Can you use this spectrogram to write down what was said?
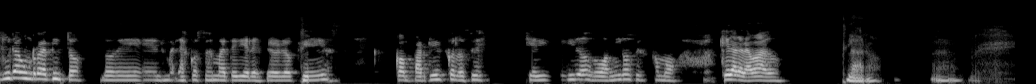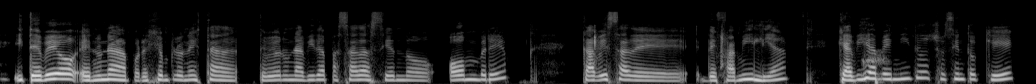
dura un ratito lo de las cosas materiales, pero lo que es compartir con los seres queridos o amigos es como queda grabado. claro. ah. Y te veo en una, por ejemplo, en esta, te veo en una vida pasada siendo hombre, cabeza de, de familia, que había venido, yo siento que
